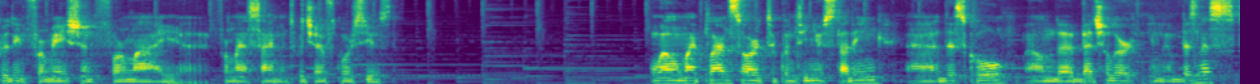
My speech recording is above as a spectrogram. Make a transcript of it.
good information for my, uh, for my assignment, which I of course used. Well, my plans are to continue studying at uh, the school on the bachelor in business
